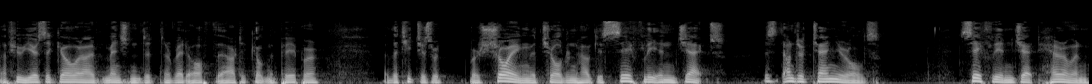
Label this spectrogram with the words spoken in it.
a few years ago, and I mentioned it, I read off the article in the paper, the teachers were, were showing the children how to safely inject, this is under 10 year olds, safely inject heroin.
